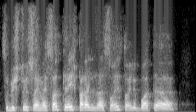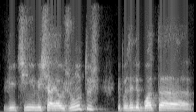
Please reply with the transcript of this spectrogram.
substituições, mas só três paralisações. Então ele bota Vitinho e Michael juntos, depois ele bota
